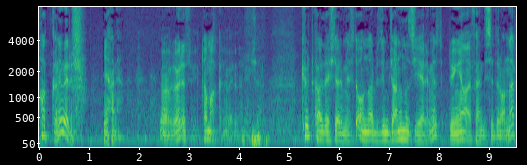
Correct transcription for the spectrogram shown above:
hakkını verir. Yani öyle, öyle söyleyeyim. Tam hakkını verirler inşallah. Kürt kardeşlerimiz de onlar bizim canımız ciğerimiz. Dünya efendisidir onlar.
